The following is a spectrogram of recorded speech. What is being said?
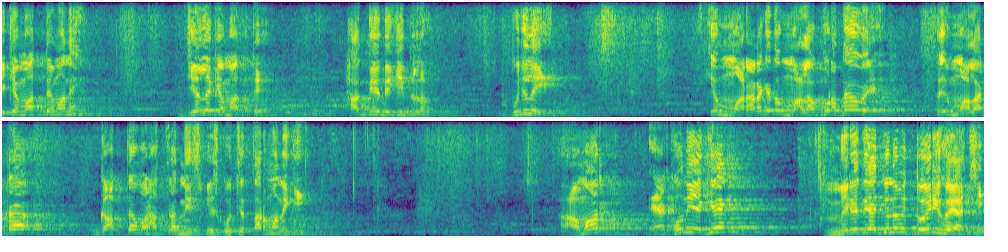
একে মারতে মানে? জেলেকে মারতে। হাত দিয়ে দেখিয়ে দিল। বুঝলি? কে মারার আগে তো মালা পরাতে হবে। এই মালাটা গাঁথতে আমার হাতটা নিষ্পিস করছে, তার মানে কি? আমার এখনই একে মেরে দেওয়ার জন্য আমি তৈরি হয়ে আছি।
